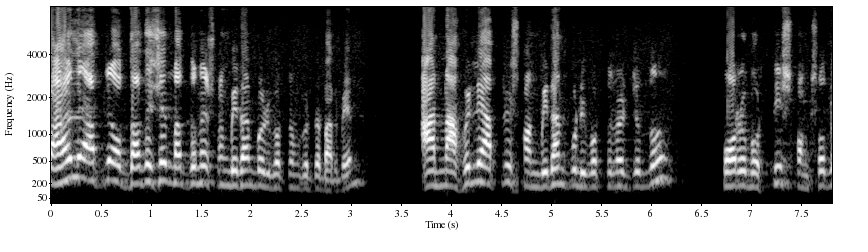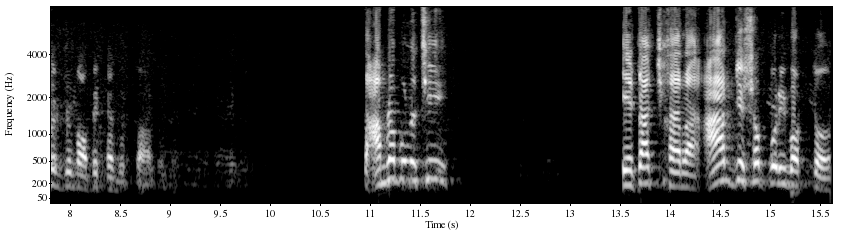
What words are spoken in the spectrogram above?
তাহলে আপনি অধ্যাদেশের মাধ্যমে সংবিধান পরিবর্তন করতে পারবেন। আর না হলে আপনি সংবিধান পরিবর্তনের জন্য পরবর্তী সংসদের জন্য অপেক্ষা করতে হবে। তা আমরা বলেছি, এটা ছাড়া আর যেসব পরিবর্তন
